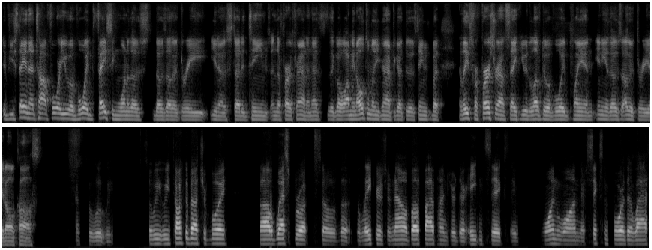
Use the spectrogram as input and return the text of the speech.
if you stay in that top four, you avoid facing one of those those other three, you know, studded teams in the first round, and that's the goal. I mean, ultimately, you're gonna have to go through those teams, but at least for first round sake, you would love to avoid playing any of those other three at all costs. Absolutely. So we we talked about your boy uh, Westbrook. So the, the Lakers are now above 500. They're eight and six. They've won one. They're six and four. Their last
